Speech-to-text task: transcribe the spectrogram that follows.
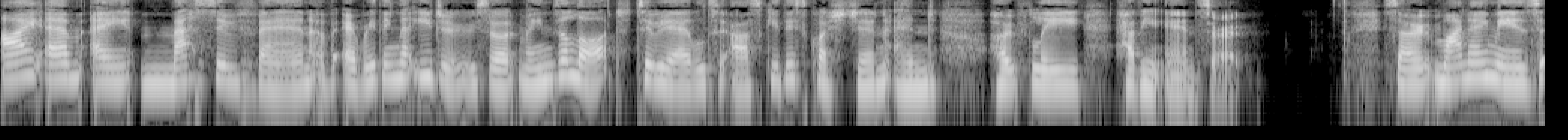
I am a massive fan of everything that you do, so it means a lot to be able to ask you this question and hopefully have you answer it. So my name is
